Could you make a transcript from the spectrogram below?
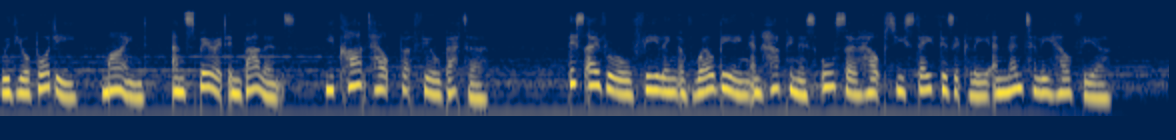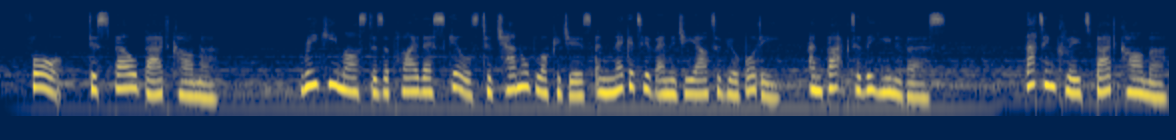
with your body, mind, and spirit in balance, you can't help but feel better. This overall feeling of well being and happiness also helps you stay physically and mentally healthier. 4. Dispel bad karma. Reiki masters apply their skills to channel blockages and negative energy out of your body and back to the universe. That includes bad karma,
